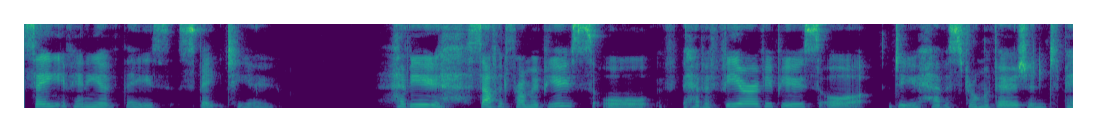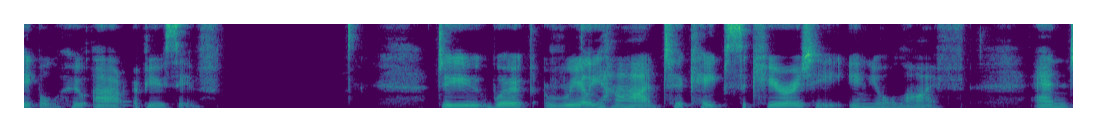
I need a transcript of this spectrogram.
See if any of these speak to you. Have you suffered from abuse or have a fear of abuse, or do you have a strong aversion to people who are abusive? Do you work really hard to keep security in your life? And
